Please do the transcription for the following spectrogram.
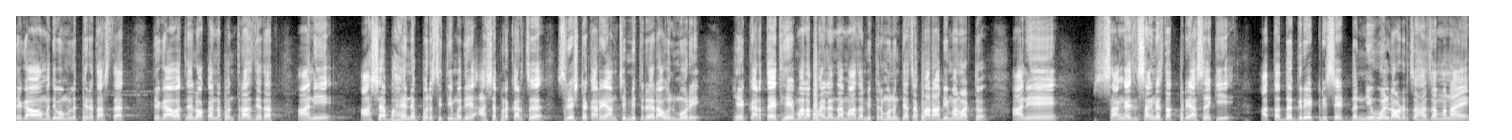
ते गावामध्ये बोंबलत फिरत असतात. ते गावातल्या लोकांना पण त्रास देतात. आणि अशा भयानक परिस्थितीमध्ये अशा प्रकारचं श्रेष्ठ कार्य आमचे मित्र राहुल मोरे हे करतायत हे मला पहिल्यांदा माझा मित्र म्हणून त्याचा फार अभिमान वाटतो. आणि सांगायचं सांगण्याचं तात्पर्य असं आहे की आता the great reset the new world ऑर्डरचा हा जमाना आहे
